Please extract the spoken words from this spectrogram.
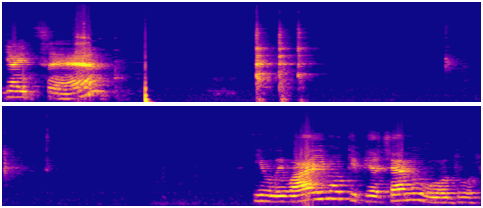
Яйце. І вливаємо кип'ячену воду.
